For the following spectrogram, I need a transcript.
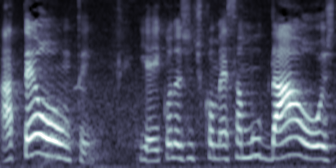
até ontem. E aí, quando a gente começa a mudar hoje,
